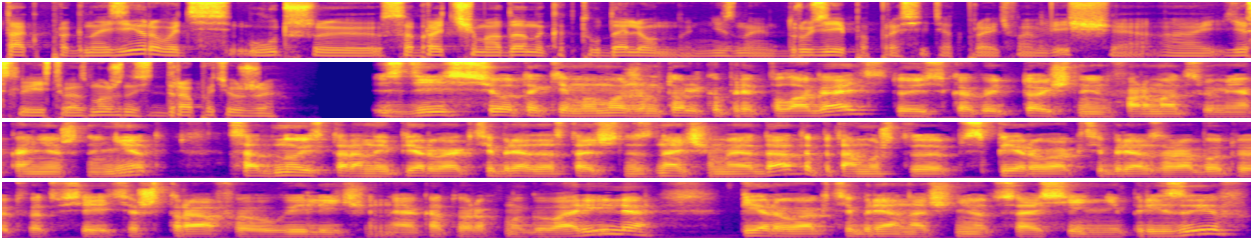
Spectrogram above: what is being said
так прогнозировать, лучше собрать чемоданы как-то удаленно, не знаю, друзей попросить отправить вам вещи, а если есть возможность, драпать уже. Здесь все-таки мы можем только предполагать, то есть какой-то точной информации у меня, конечно, нет. С одной стороны, 1 октября достаточно значимая дата, потому что с 1 октября заработают вот все эти штрафы увеличенные, о которых мы говорили. 1 октября начнется осенний призыв.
